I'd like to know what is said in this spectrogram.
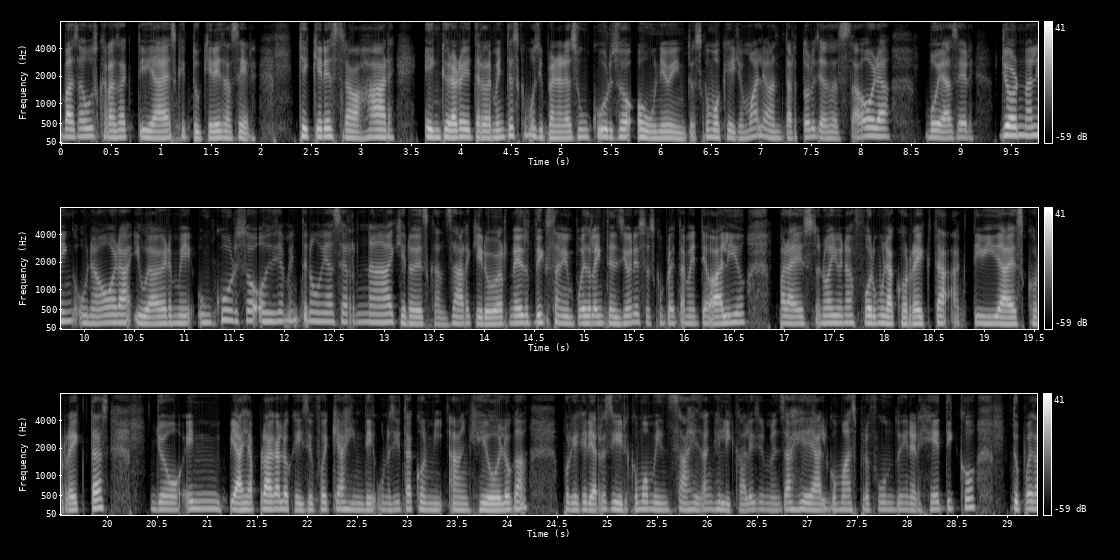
vas a buscar las actividades que tú quieres hacer, qué quieres trabajar, en qué horario. Literalmente es como si planearas un curso o un evento. Es como que yo me voy a levantar todos los días hasta ahora, voy a hacer journaling una hora y voy a verme un curso o sencillamente no voy a hacer nada, quiero descansar, quiero ver Netflix, también puede ser la intención, eso es completamente válido. Para esto no hay una fórmula correcta, actividades correctas. Yo en mi viaje a Praga lo que hice fue que agendé una cita con mi angeóloga porque quería recibir como mensajes angelicales y un mensaje de algo más profundo y energético Tú puedes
